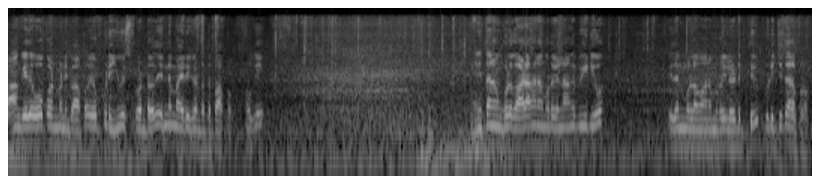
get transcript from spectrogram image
வாங்க இதை ஓப்பன் பண்ணி பார்ப்போம். எப்படி யூஸ் பண்ணுறது என்ன மாதிரி இருக்குன்றதை பார்ப்போம். ஓகே இனித்தான் உங்களுக்கு அழகான முறையில் நாங்கள் வீடியோ இதன் மூலமான முறையில் எடுத்து பிடிச்சி தரப்புறோம்.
